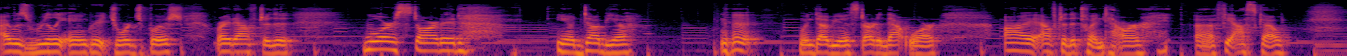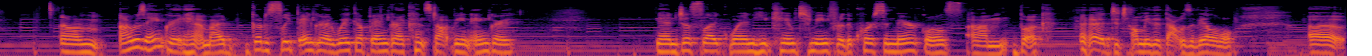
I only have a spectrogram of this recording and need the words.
I was really angry at George Bush right after the war started. You know, W, when W started that war. I, after the Twin Tower uh, fiasco, um, I was angry at him. I'd go to sleep angry, I'd wake up angry, I couldn't stop being angry. And just like when he came to me for the Course in Miracles um, book to tell me that that was available, uh,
